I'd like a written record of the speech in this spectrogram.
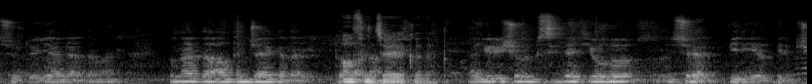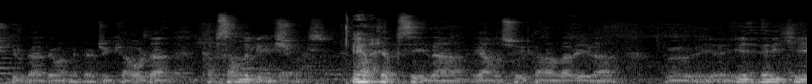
sürdüğü yerler de var. Bunlar da 6. aya kadar 6. toparlanır. aya kadar. Yani yürüyüş yolu, bisiklet yolu sürer. Bir yıl, bir buçuk yıl daha devam eder. Çünkü orada kapsamlı bir iş var. Evet. Altyapısıyla, yağmur suyu kanallarıyla, e, her iki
